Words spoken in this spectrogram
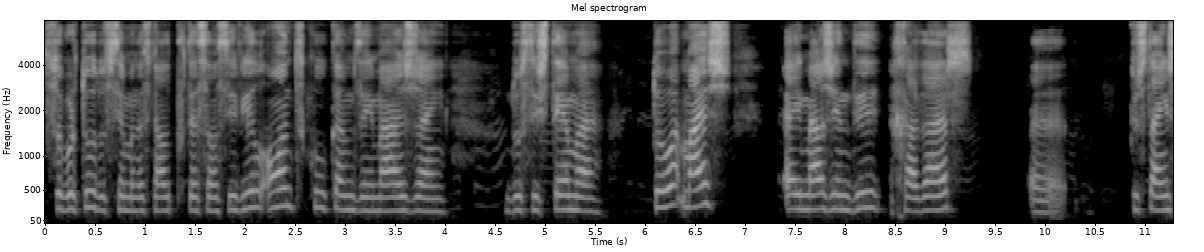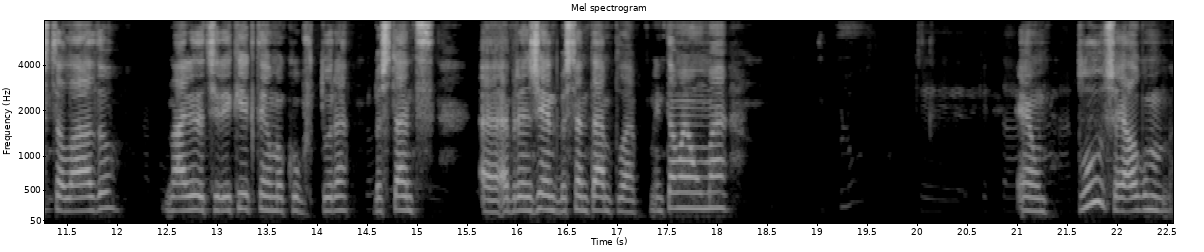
sobretudo o Sistema Nacional de Proteção Civil, onde colocamos a imagem do sistema TOA, mais a imagem de radar uh, que está instalado na área da Chiriquia, que tem uma cobertura bastante uh, abrangente, bastante ampla. Então é uma é um plus, é algo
